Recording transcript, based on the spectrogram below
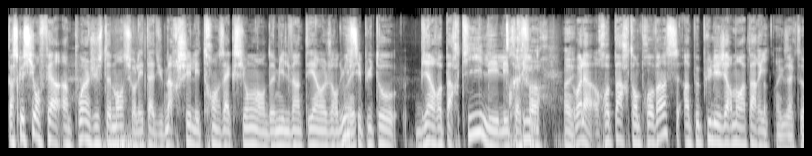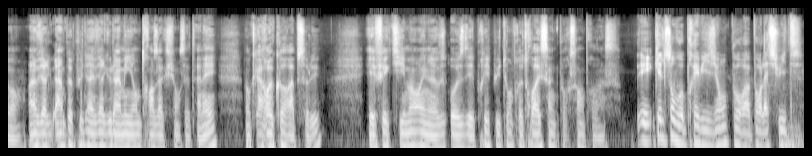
Parce que si on fait un point justement sur l'état du marché, les transactions en 2021 aujourd'hui, c'est plutôt bien reparti. Les, les Très prix, fort, voilà, repartent en province, un peu plus légèrement à Paris. Exactement. Un, un peu plus d'1,1 million de transactions cette année, donc un record absolu. effectivement, une hausse des prix plutôt entre 3 et 5 en province. Et quelles sont vos prévisions pour pour la suite?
